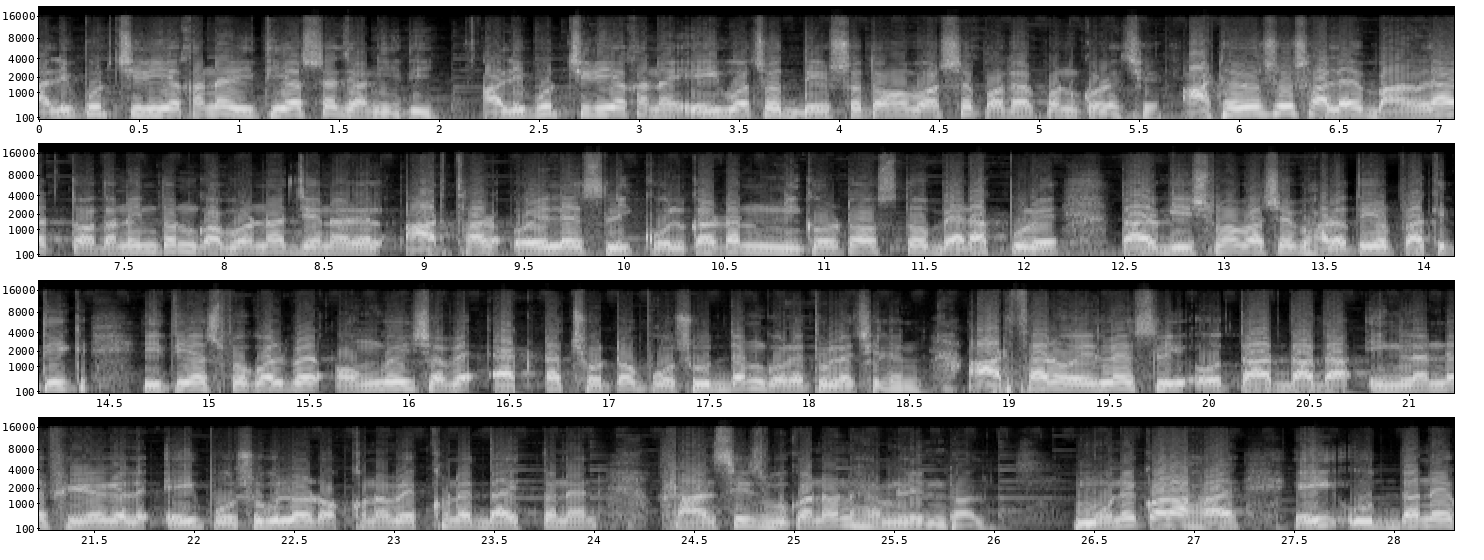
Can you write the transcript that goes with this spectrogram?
আলিপুর চিড়িয়াখানার ইতিহাসটা জানিয়ে দিই। আলিপুর চিড়িয়াখানা এই বছর দেড়শোতম বর্ষে পদার্পণ করেছে। আঠেরোশো সালে বাংলার তদানীন্তন গভর্নর জেনারেল আর্থার ওয়েলেসলি কলকাতার নিকটস্থ ব্যারাকপুরে তার গ্রীষ্মাবাসে ভারতীয় প্রাকৃতিক ইতিহাস প্রকল্পের অঙ্গ হিসাবে একটা ছোট পশু উদ্যান গড়ে তুলেছিলেন। আর্থার ওয়েলেসলি ও তার দাদা ইংল্যান্ডে ফিরে গেলে এই পশুগুলোর রক্ষণাবেক্ষণের দায়িত্ব নেন ফ্রান্সিস বুকানন হ্যামলিন্টন মনে করা হয়, এই উদ্যানের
